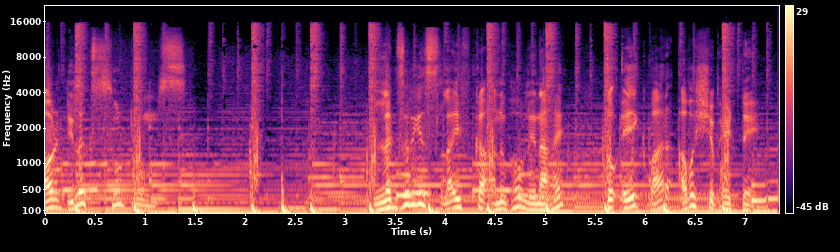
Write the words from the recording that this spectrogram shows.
और deluxe suite rooms luxurious life का अनुभव लेना है तो एक बार अवश्य भेंट दें।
